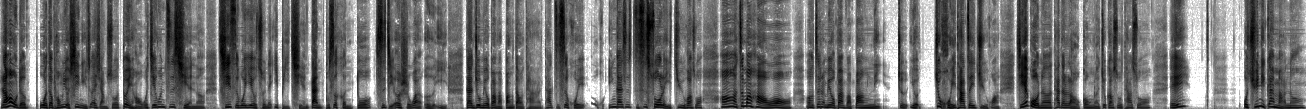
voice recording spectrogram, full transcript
然后我的我的朋友心里就在想说，对哈，我结婚之前呢，其实我也有存了一笔钱，但不是很多，十几二十万而已，但就没有办法帮到他，他只是回，应该是只是说了一句话，说啊这么好哦，哦真的没有办法帮你，就有。就回他这句话，结果呢，她的老公呢就告诉她说：“诶，我娶你干嘛呢？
